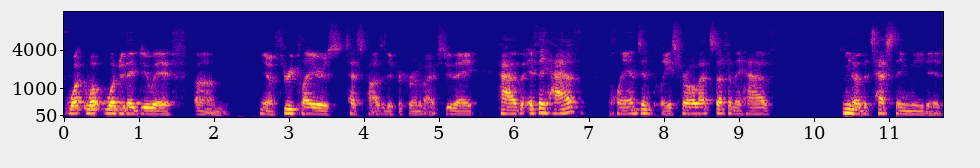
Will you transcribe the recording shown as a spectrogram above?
what what what do they do if um, you know three players test positive for coronavirus do they have if they have plans in place for all that stuff and they have you know the testing needed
